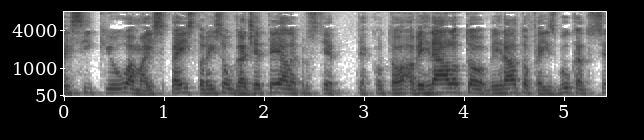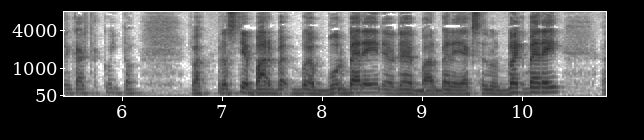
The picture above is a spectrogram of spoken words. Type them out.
ICQ a MySpace, to nejsou gadgety, ale prostě jako to. A vyhrálo to, vyhrál to Facebook a to si říkáš takový to. Prostě barbe, Burberry, ne Barberry, jak se to Blackberry,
